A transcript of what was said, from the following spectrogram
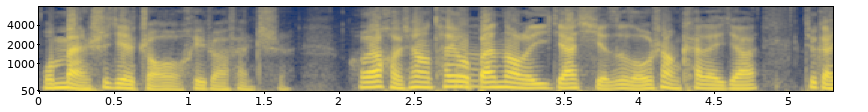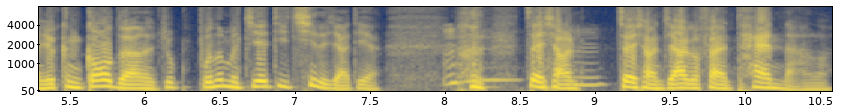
我满世界找黑抓饭吃。后来好像他又嗯搬到了一家写字楼上，开了一家就感觉更高端了，就不那么接地气的一家店。再想嗯再想加个饭太难了。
